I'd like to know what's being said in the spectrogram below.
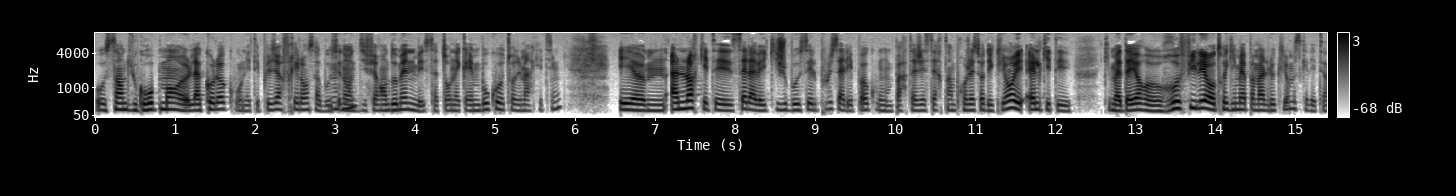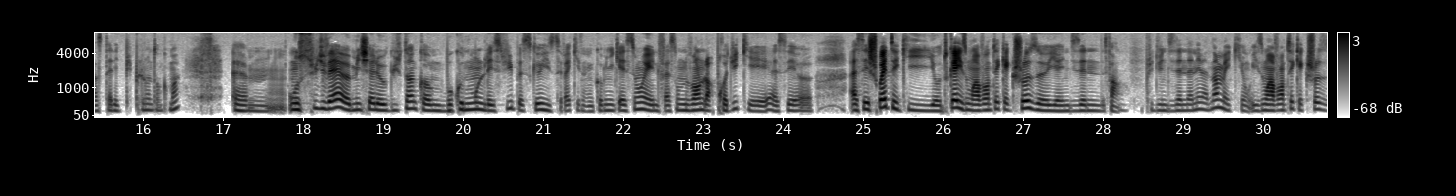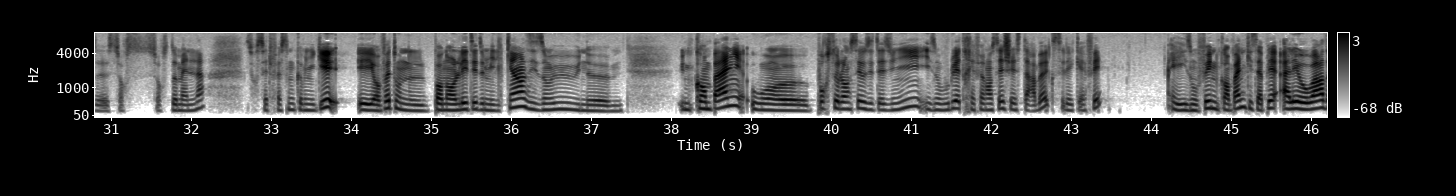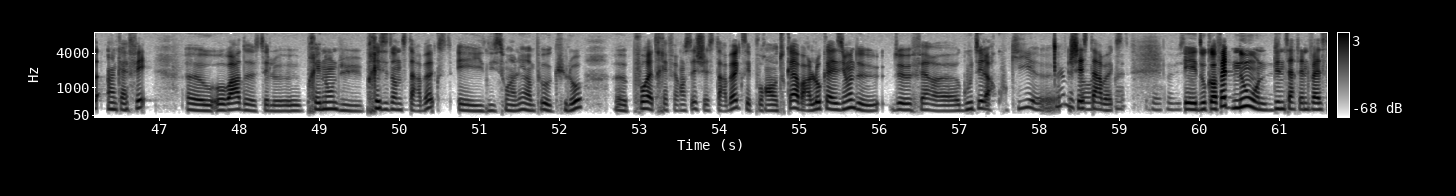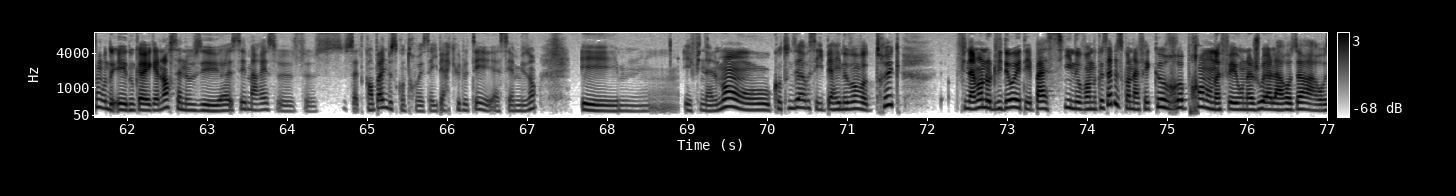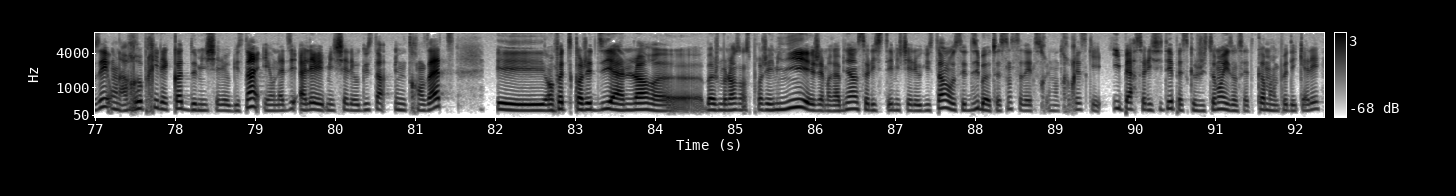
au sein du groupement La Coloc où on était plusieurs freelances à bosser dans Mhm. différents domaines, mais ça tournait quand même beaucoup autour du marketing. Et euh, Anne-Laure, qui était celle avec qui je bossais le plus à l'époque, où on partageait certains projets sur des clients, et elle qui, était, qui m'a d'ailleurs euh, refilé, entre guillemets, pas mal de clients, parce qu'elle était installée depuis plus longtemps que moi. Euh, on suivait Michel et Augustin comme beaucoup de monde les suit, parce que c'est vrai qu'ils ont une communication et une façon de vendre leurs produits qui est assez, assez chouette, et qui, en tout cas, ils ont inventé quelque chose il y a une dizaine, enfin, plus d'une dizaine d'années maintenant, mais qui ont, ils ont inventé quelque chose euh, sur, sur ce domaine-là, sur cette façon de communiquer. Et en fait, on, pendant l'été 2015, ils ont eu une, une campagne où, euh, pour se lancer aux États-Unis, ils ont voulu être référencés chez Starbucks, les cafés. Et ils ont fait une campagne qui s'appelait Allez Howard, un café. Euh, Howard, c'est le prénom du président de Starbucks. Et ils y sont allés un peu au culot euh, pour être référencés chez Starbucks et pour en tout cas avoir l'occasion de, de faire euh, goûter leurs cookies euh, Ah, chez Starbucks. ouais. Et donc, en fait, nous, d'une certaine façon, et donc avec Anne-Laure, ça nous est assez marré ce- ce- ce- cette campagne parce qu'on trouvait ça hyper culotté et assez amusant. Et, hum, et finalement, on- quand on disait ah, c'est hyper innovant votre truc, finalement, notre vidéo n'était pas si innovante que ça parce qu'on a fait que reprendre. On a, fait, on a joué à l'arroseur arrosé, on a repris les codes de Michel et Augustin et on a dit allez, Michel et Augustin, une transat. Et en fait, quand j'ai dit à Anne-Laure, euh, bah, je me lance dans ce projet mini et j'aimerais bien solliciter Michel et Augustin, on s'est dit, bah, de toute façon, ça doit être une entreprise qui est hyper sollicitée parce que justement, ils ont cette com un peu décalée.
